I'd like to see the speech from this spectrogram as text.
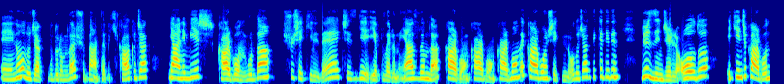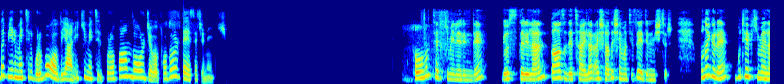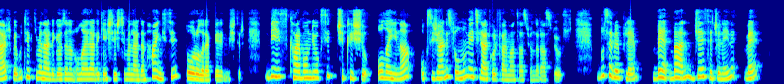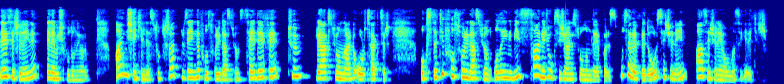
e, ne olacak bu durumda? Şunlar tabii ki kalkacak. Yani bir karbon burada şu şekilde çizgi yapılarını yazdığımda karbon, karbon, karbon ve karbon şeklinde olacak. Dikkat edin düz zincirli oldu. İkinci karbonda bir metil grubu oldu. Yani 2 metil propan doğru cevap olur. D seçeneğidir. Solunum tepkimelerinde gösterilen bazı detaylar aşağıda şematize edilmiştir. Buna göre bu tepkimeler ve bu tepkimelerde gözlenen olaylardaki eşleştirmelerden hangisi doğru olarak verilmiştir? Biz karbondioksit çıkışı olayına oksijenli solunum ve etil alkol fermentasyonunda rastlıyoruz. Bu sebeple ben C seçeneğini ve D seçeneğini elemiş bulunuyorum. Aynı şekilde substrat düzeyinde fosforilasyon SDF tüm reaksiyonlarda ortaktır. Oksidatif fosforilasyon olayını biz sadece oksijenli solunumda yaparız. Bu sebeple doğru seçeneğin A seçeneği olması gerekir.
